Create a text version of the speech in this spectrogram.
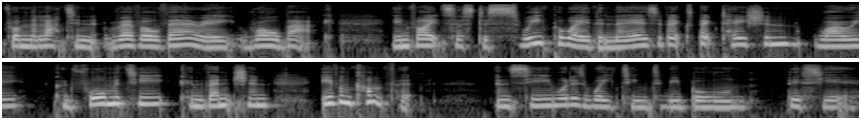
from the Latin revolvere, roll back, invites us to sweep away the layers of expectation, worry, conformity, convention, even comfort, and see what is waiting to be born this year.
